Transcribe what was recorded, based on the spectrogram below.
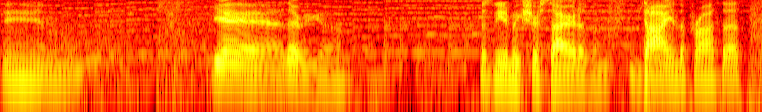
And yeah, there we go. Just need to make sure Sire doesn't die in the process.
